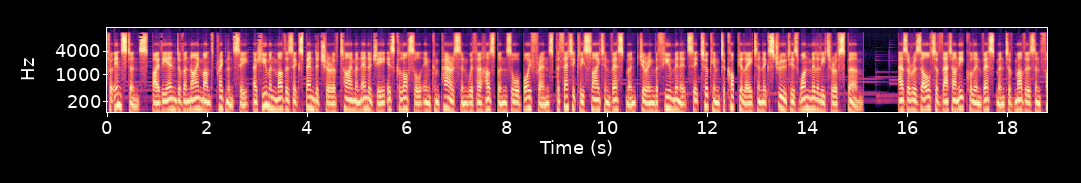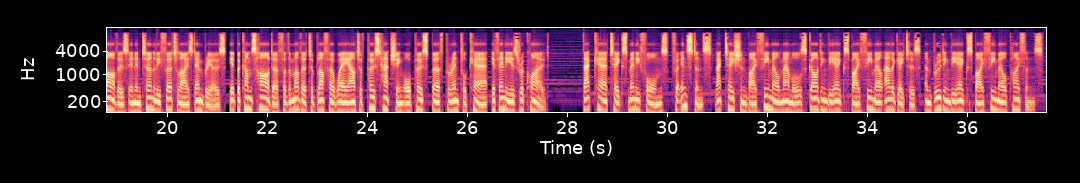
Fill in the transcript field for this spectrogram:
For instance, by the end of a nine-month pregnancy, a human mother's expenditure of time and energy is colossal in comparison with her husband's or boyfriend's pathetically slight investment during the few minutes it took him to copulate and extrude his 1 milliliter of sperm. As a result of that unequal investment of mothers and fathers in internally fertilized embryos, it becomes harder for the mother to bluff her way out of post-hatching or post-birth parental care, if any is required. That care takes many forms, for instance, lactation by female mammals guarding the eggs by female alligators, and brooding the eggs by female pythons.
